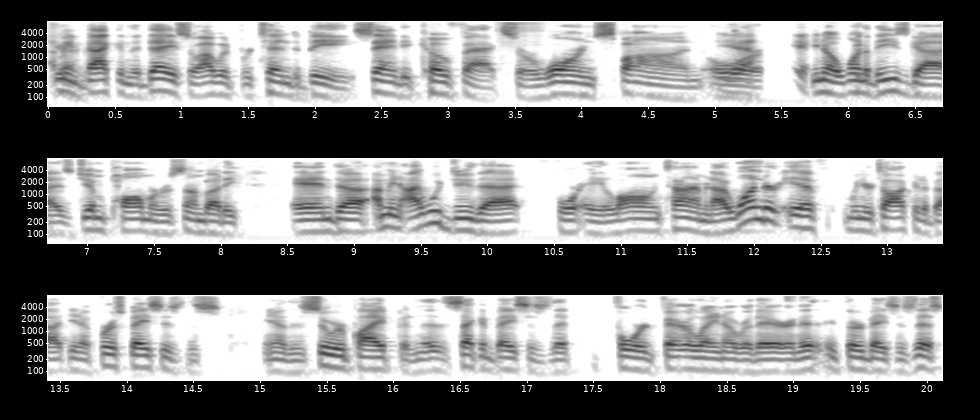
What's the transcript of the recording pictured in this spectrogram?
I mean, back in the day, so I would pretend to be Sandy Koufax or Warren Spahn or Yeah. you know one of these guys, Jim Palmer or somebody. And uh, I mean, I would do that for a long time. And I wonder if when you're talking about, you know, first base is this, you know, the sewer pipe, and the second base is that Ford Fairlane over there, and the third base is this.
